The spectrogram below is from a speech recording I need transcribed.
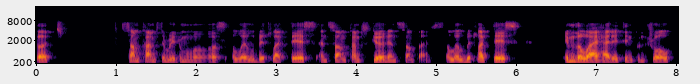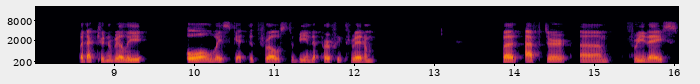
but sometimes the rhythm was a little bit like this, and sometimes good, and sometimes a little bit like this. Even though I had it in control, but I couldn't really always get the throws to be in the perfect rhythm. But after um, three days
